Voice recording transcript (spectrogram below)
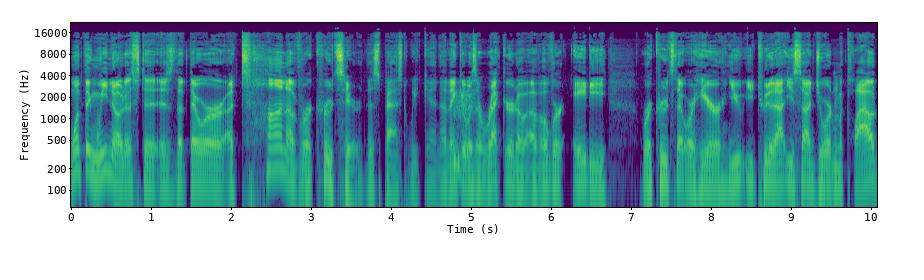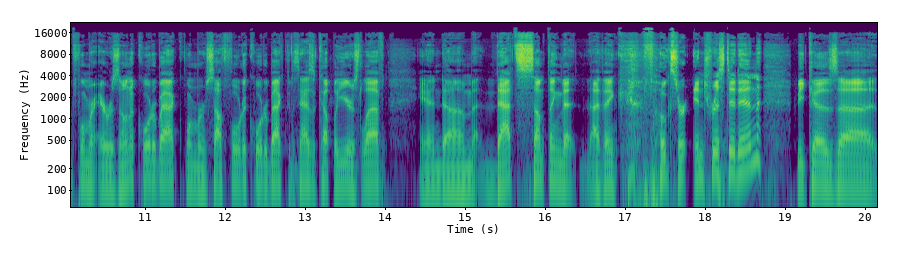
One thing we noticed is that there were a ton of recruits here this past weekend. I think it was a record of, of over 80 recruits that were here. You you tweeted out you saw Jordan McCloud, former Arizona quarterback, former South Florida quarterback that has a couple years left. And um, that's something that I think folks are interested in because uh,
